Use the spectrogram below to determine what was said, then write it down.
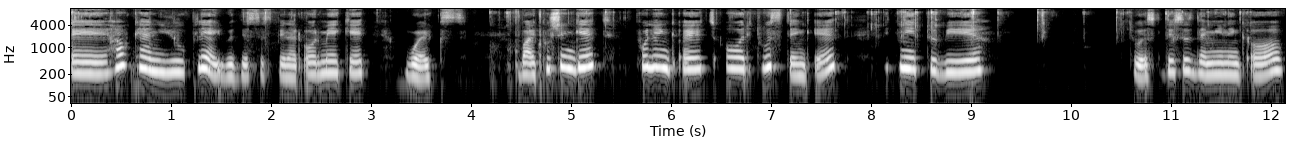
uh, how can you play with this spinner or make it works? By pushing it pulling it or twisting it it need to be twist. This is the meaning of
